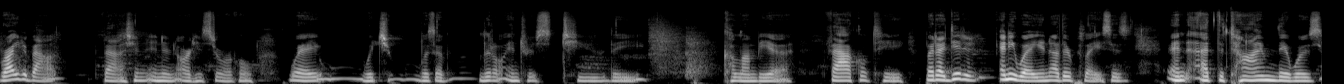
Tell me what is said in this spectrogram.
write about fashion in an art historical way, which was of little interest to the Columbia faculty. But I did it anyway in other places. And at the time, there was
